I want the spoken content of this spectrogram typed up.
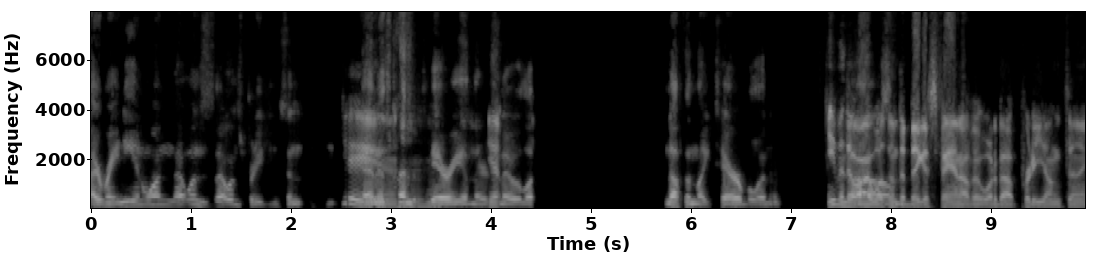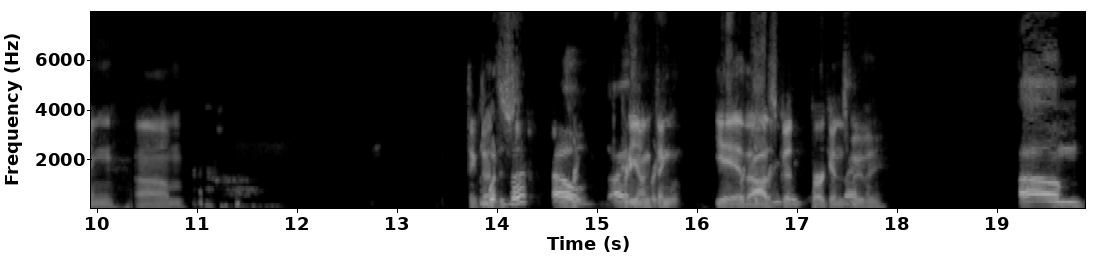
Iranian one. That one's that one's pretty decent, Yeah, and it's kind of mhm. scary, and there's Yep. no like nothing like terrible in it. Even though I wasn't the Um, biggest fan of it, what about Pretty Young Thing? Um, I think that's What is that? Oh, am Pretty Young pretty- Thing. Yeah, the Pretty- Osgood Pretty Perkins movie. Um,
